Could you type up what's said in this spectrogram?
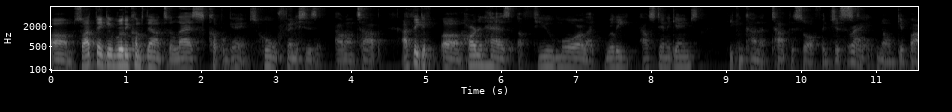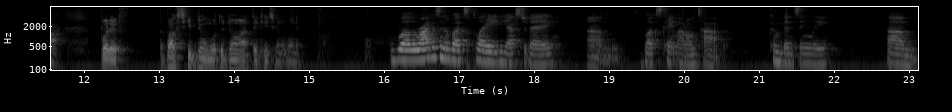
Um, so I think it really comes down to the last couple games, who finishes out on top. I think if uh, Harden has a few more like really outstanding games, he can kind of top this off and just Right. you know get by. But if the Bucks keep doing what they're doing, I think he's going to win it. Well, the Rockets and the Bucks played yesterday. Um, Bucks came out on top convincingly. Um,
